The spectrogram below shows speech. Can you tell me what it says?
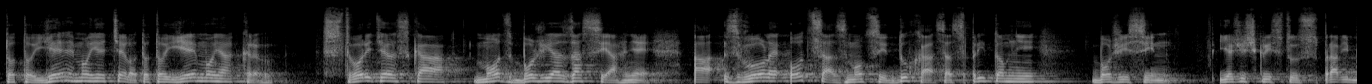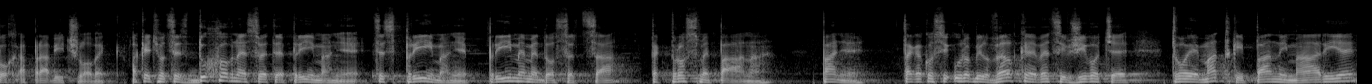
Toto je moje telo, toto je moja krv. Stvoriteľská moc Božia zasiahne a z vôle Otca, z moci Ducha sa sprítomní Boží syn Ježiš Kristus, pravý Boh a pravý človek. A keď ho cez duchovné sveté príjmanie, cez príjmanie príjmeme do srdca, tak prosme pána, pane, tak ako si urobil veľké veci v živote tvojej matky, Panny Márie,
